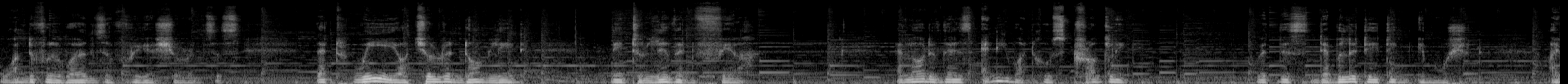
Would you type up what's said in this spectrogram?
wonderful words of reassurances that we, your children, don't lead, need to live in fear. And Lord, if there's anyone who's struggling with this debilitating emotion, I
